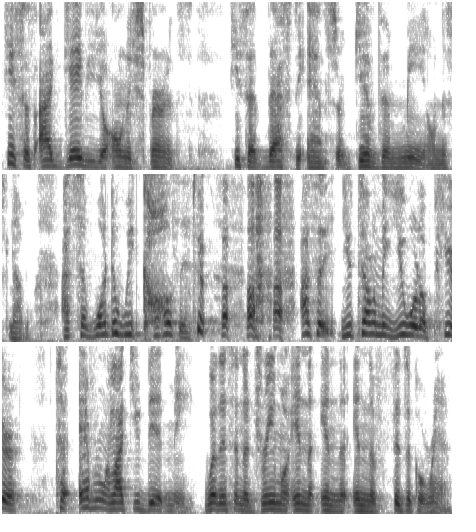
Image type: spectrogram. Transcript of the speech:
He says, I gave you your own experience. He said, That's the answer. Give them me on this level. I said, What do we call this? I said, You're telling me you will appear to everyone like you did me, whether it's in a dream or in the in the in the physical realm?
